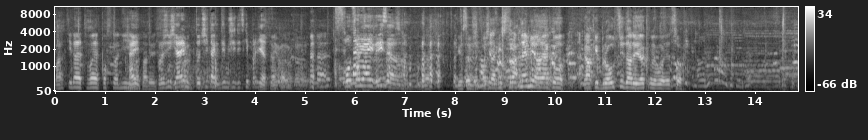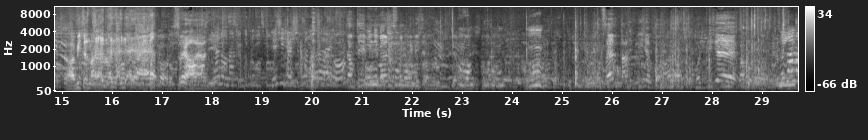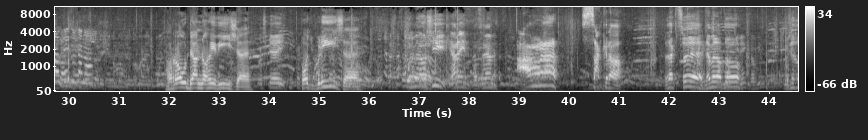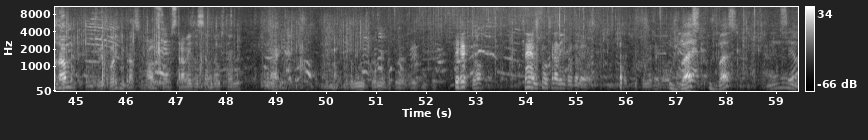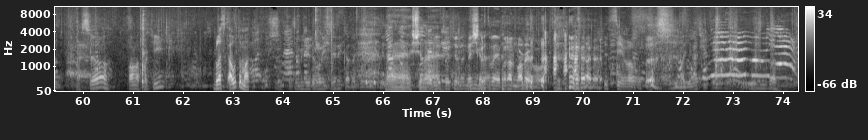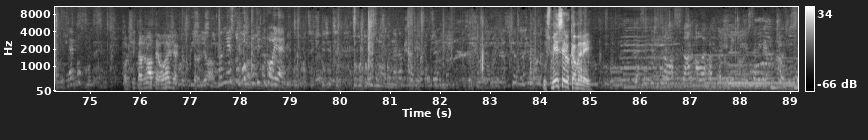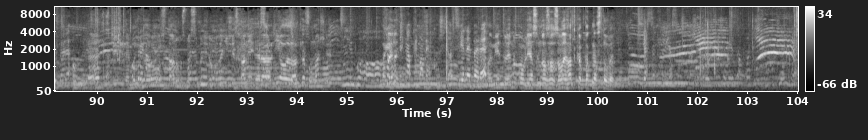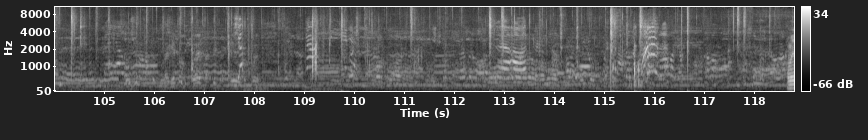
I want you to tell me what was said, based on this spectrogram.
Martine, tvoje poslední. Hej, proč když Jarin točí, tak ty musíš vždycky prdět. Po celý aj vryzel. Já jsem v životě taky strach neměl, jako nějaký brouci tady, jako, nebo něco. A víte, Co já, já. Ježíš, a ještě Tam ty minimální snímky, víte. Pojď sem, tady blíže. Pojď blíže, Pavlo. Zuzana, kde je Zuzana? Hrouda nohy výže. Počkej. Pojď blíže. Pojďme hoši, Jarin, pojď sem. Arr, sakra. Tak co je, jdeme na to. Už je to tam? Může být kvalitní práce. Ale to stravy zase, ona už tam. To není nic pro mě takové jezdíte. Jak to? Ne, už jsou sraný pro tebe, jo. Už blesk? Už blesk? Asi jo. Pavla fotí? Blesk automat. Může dovolí si říkat takové Ne, ještě ne. něco ještě ne- není Ještě ne. mrtvé, je pořád mladé. vole. Hoši, tady máte oheň, jak to si to dělá. Hlavně jest to bohu, ty tvoje. Usměj se do kamery. Stan, ale hadne, že se mi nepůjčil, že si bere od Ne, ty s tím nemluvil o stanu, jsme se byli domluveni, že stan je erární, ale látka jsou naše. Tak Co je, teď na to mám jako říct, ať si je nebere? ale mě je to jedno, Pavli, já jsem dal za, za lehátka 15 stovek.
